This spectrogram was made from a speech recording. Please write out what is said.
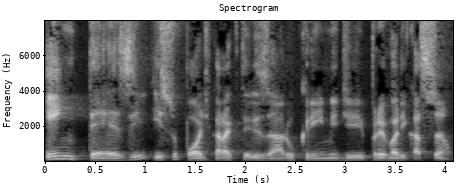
em tese, isso pode caracterizar o crime de prevaricação.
